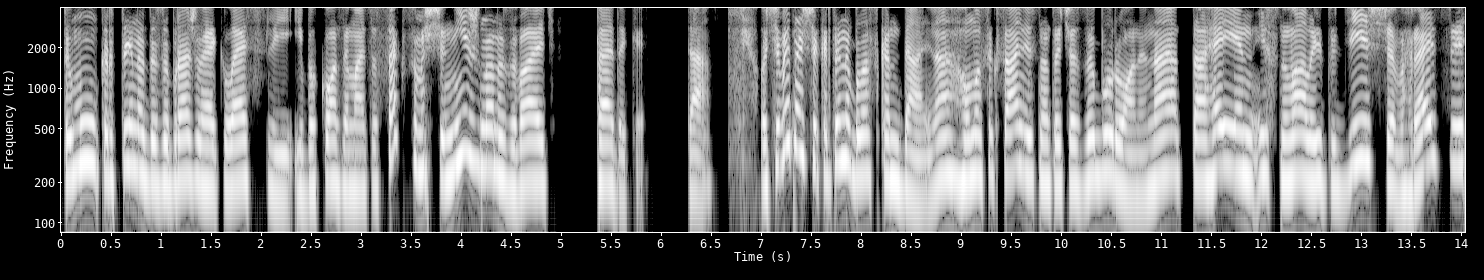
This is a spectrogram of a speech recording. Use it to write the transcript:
Тому картина, де зображена, як Леслі і Бекон займаються сексом, ще ніжно називають педики. Так. Очевидно, що картина була скандальна, гомосексуальність на той час заборонена, та геї існували і тоді, ще в Греції.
